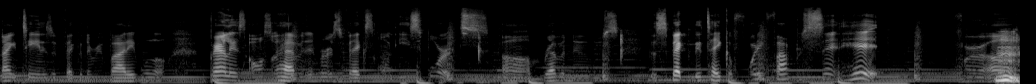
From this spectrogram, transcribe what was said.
nineteen is affecting everybody. Well, apparently it's also having adverse effects on esports um, revenues. Expected to take a 45% hit for um,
